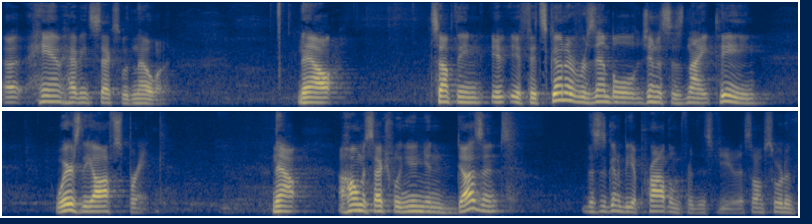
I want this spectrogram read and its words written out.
uh, Ham having sex with Noah. Now, something, if, it's going to resemble Genesis 19, where's the offspring? Now, a homosexual union doesn't, this is going to be a problem for this view, so I'm sort of,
